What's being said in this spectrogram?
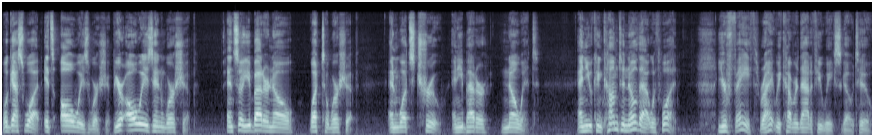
Well, guess what? It's always worship. You're always in worship, and so you better know what to worship and what's true, and you better know it. And you can come to know that with what? Your faith, right? We covered that a few weeks ago too.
